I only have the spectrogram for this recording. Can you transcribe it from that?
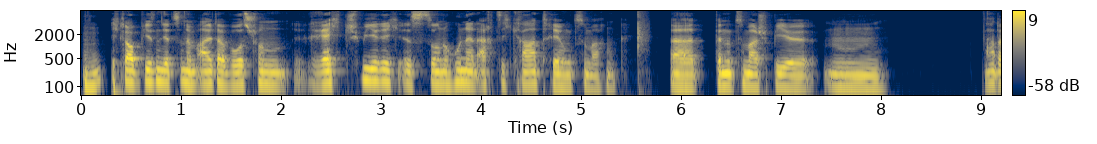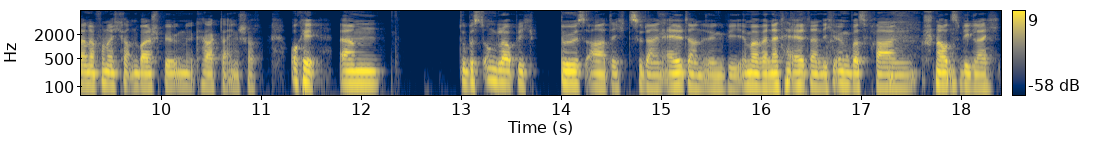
Mhm. Ich glaube, wir sind jetzt in einem Alter, wo es schon recht schwierig ist, so eine 180-Grad-Drehung zu machen. Äh, wenn du zum Beispiel, mh, hm, hat einer von euch gerade ein Beispiel, irgendeine Charaktereigenschaft? Okay, ähm, du bist unglaublich bösartig zu deinen Eltern irgendwie. Immer wenn deine Eltern dich irgendwas fragen, schnauzen die gleich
